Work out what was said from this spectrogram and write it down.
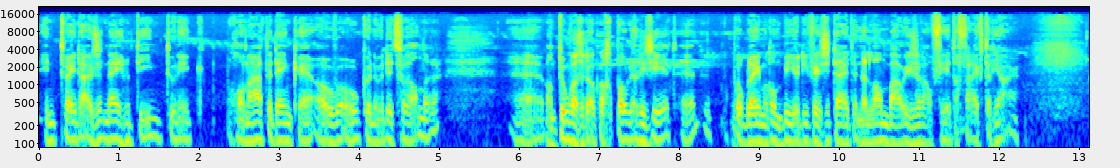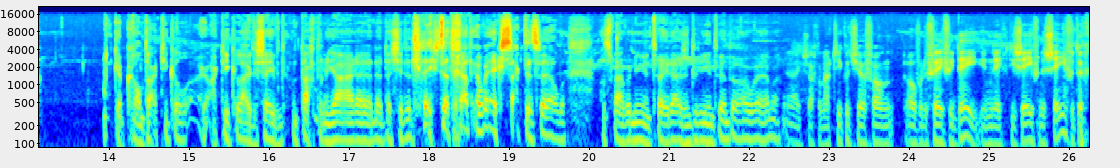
in 2019, toen ik begon na te denken over hoe kunnen we dit veranderen. Uh, want toen was het ook al gepolariseerd. Hè. Het probleem rond biodiversiteit en de landbouw is er al 40, 50 jaar. Ik heb krantenartikelen artikel uit de 70 en 80 jaren. Dat als je dat leest, dat gaat over exact hetzelfde. Als waar we nu in 2023 over hebben. Ja, ik zag een artikeltje van, over de VVD in 1977.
